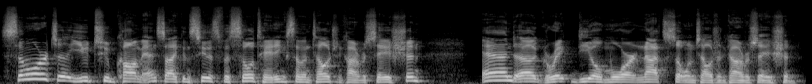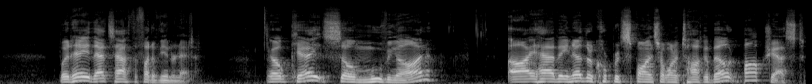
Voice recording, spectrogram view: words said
Similar to YouTube comments, I can see this facilitating some intelligent conversation and a great deal more not so intelligent conversation. But hey, that's half the fun of the internet. Okay, so moving on. I have another corporate sponsor I want to talk about, PopChest.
